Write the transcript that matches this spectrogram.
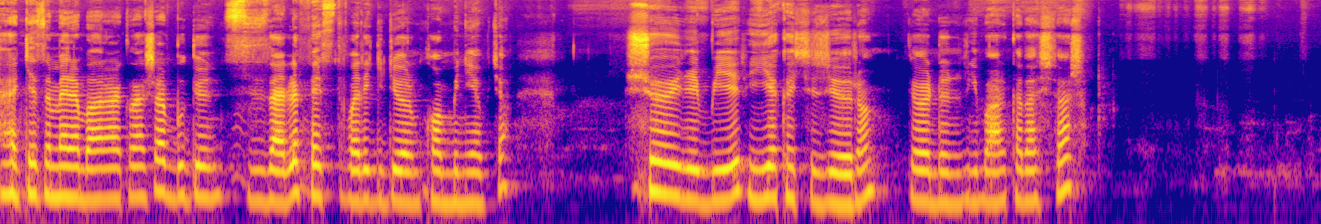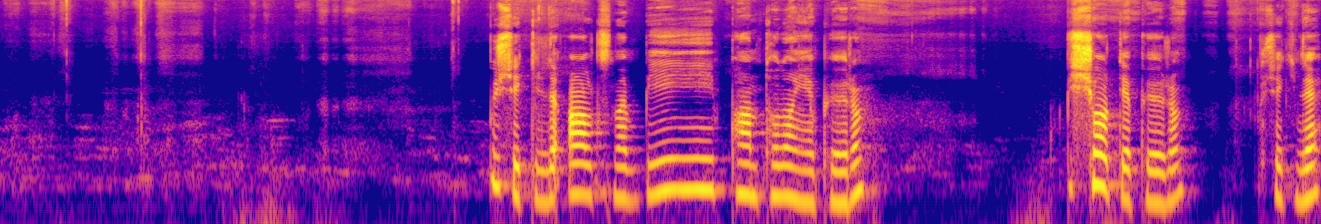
Herkese merhabalar arkadaşlar. Bugün sizlerle festivale gidiyorum. Kombini yapacağım. Şöyle bir yaka çiziyorum. Gördüğünüz gibi arkadaşlar. Bu şekilde altına bir pantolon yapıyorum. Bir şort yapıyorum. Bu şekilde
